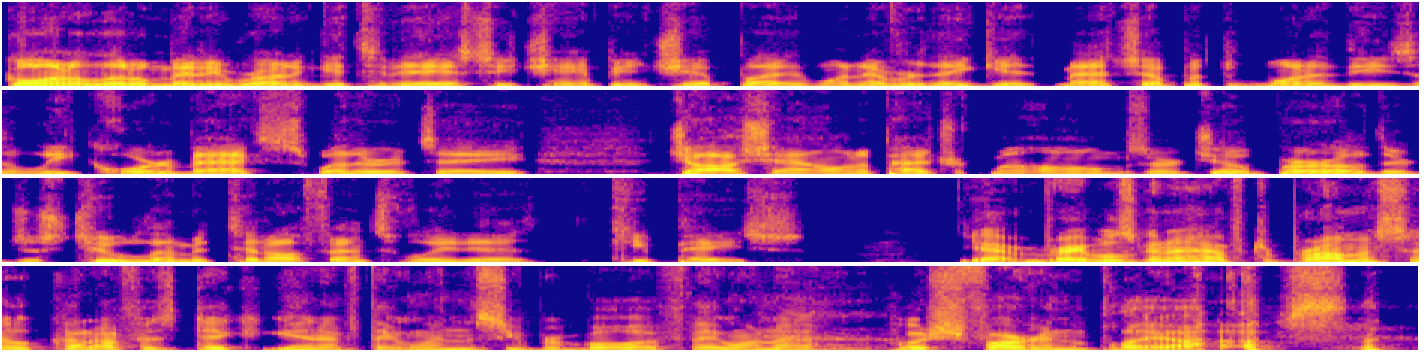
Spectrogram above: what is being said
go on a little mini run and get to the AFC Championship, but whenever they get matched up with one of these elite quarterbacks, whether it's a Josh Allen, a Patrick Mahomes, or Joe Burrow, they're just too limited offensively to keep pace. yeah vrabel's going to have to promise he'll cut off his dick again if they win the super bowl if they want to push far in the playoffs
